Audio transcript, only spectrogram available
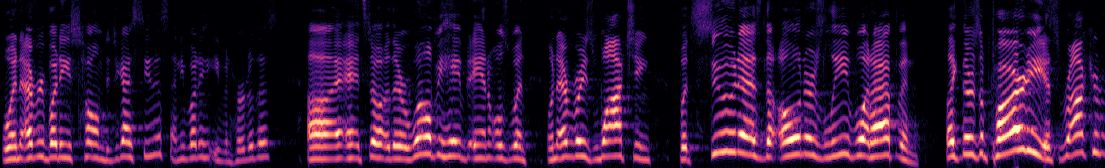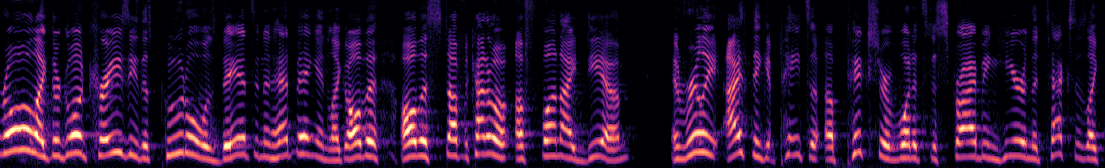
when everybody's home. Did you guys see this? Anybody even heard of this? Uh, and so they're well behaved animals when, when everybody's watching, but soon as the owners leave, what happened? Like there's a party, it's rock and roll, like they're going crazy. This poodle was dancing and headbanging, like all the all this stuff. Kind of a, a fun idea. And really, I think it paints a, a picture of what it's describing here in the text is like,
